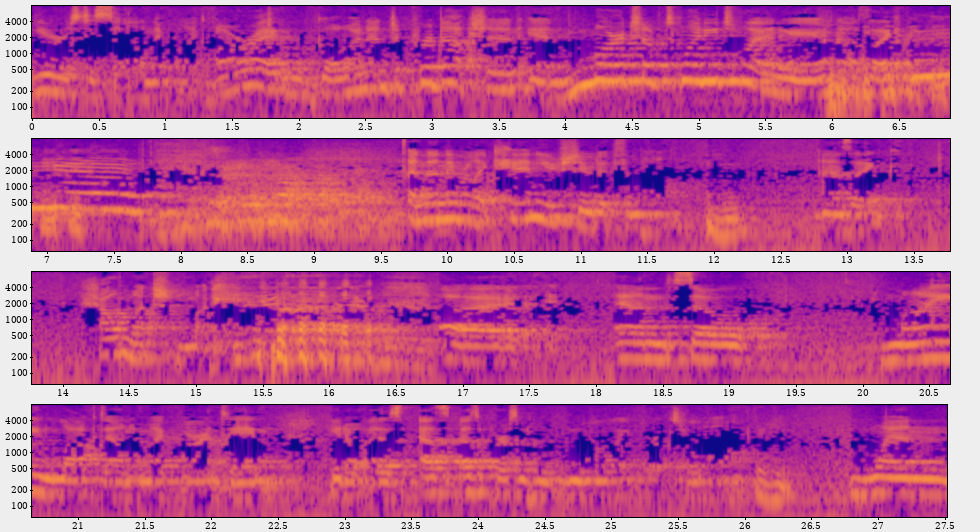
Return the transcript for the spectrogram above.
years to sell, and they were like, all right, we're going into production in March of 2020. And I was like, no. And then they were like, can you shoot it from home? And I was like, how much money? uh, and so my lockdown and my quarantine, you know, as, as, as a person who normally works from home, when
